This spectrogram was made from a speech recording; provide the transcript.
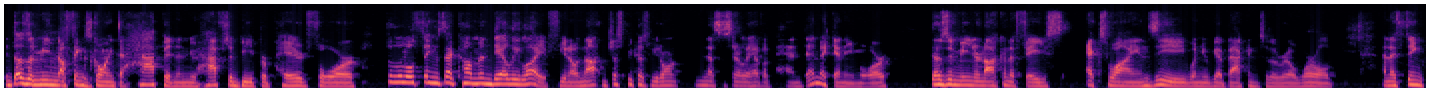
it doesn't mean nothing's going to happen and you have to be prepared for the little things that come in daily life you know not just because we don't necessarily have a pandemic anymore doesn't mean you're not going to face x y and z when you get back into the real world. And i think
